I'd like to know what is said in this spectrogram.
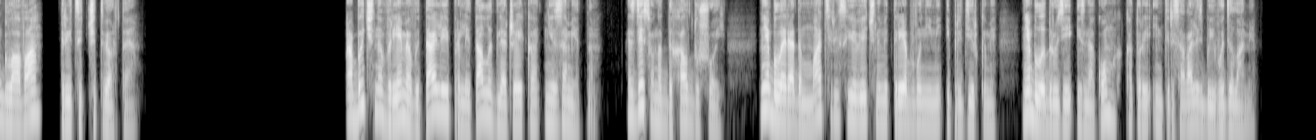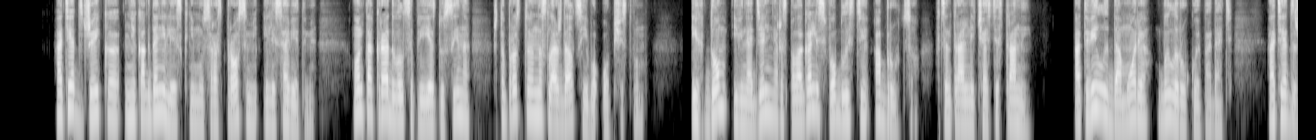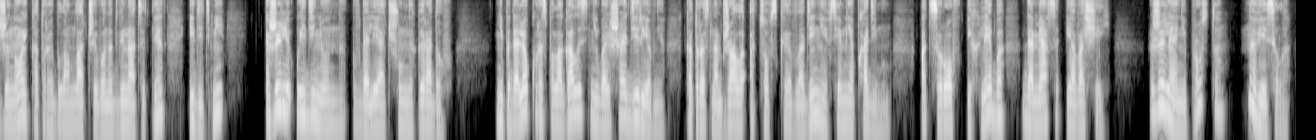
Глава 34. Обычно время в Италии пролетало для Джейка незаметно. Здесь он отдыхал душой. Не было рядом матери с ее вечными требованиями и придирками, не было друзей и знакомых, которые интересовались бы его делами. Отец Джейка никогда не лез к нему с расспросами или советами. Он так радовался приезду сына, что просто наслаждался его обществом. Их дом и винодельня располагались в области Абруццо, в центральной части страны. От виллы до моря было рукой подать. Отец с женой, которая была младше его на 12 лет, и детьми жили уединенно, вдали от шумных городов. Неподалеку располагалась небольшая деревня, которая снабжала отцовское владение всем необходимым, от сыров и хлеба до мяса и овощей. Жили они просто, но весело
